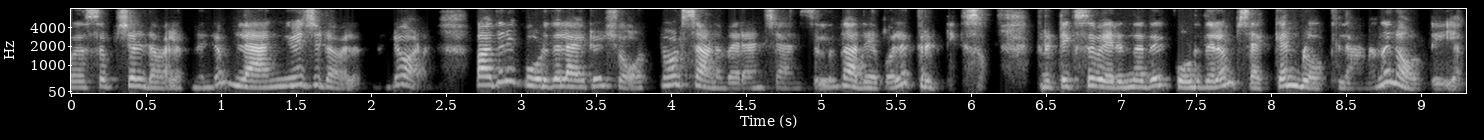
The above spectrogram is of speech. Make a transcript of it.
പെർസെപ്ച്വൽ ഡെവലപ്മെന്റും ലാംഗ്വേജ് ഡെവലപ്മെന്റും ആണ്. അപ്പൊ അതിന് കൂടുതലായിട്ടും ഷോർട്ട് നോട്ട്സ് ആണ് വരാൻ ചാൻസ് ഉള്ളത്. അതേപോലെ ക്രിട്ടിക്സും ക്രിട്ടിക്സ് വരുന്നത് കൂടുതലും സെക്കൻഡ് ബ്ലോക്കിലാണെന്ന് നോട്ട് ചെയ്യാം.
